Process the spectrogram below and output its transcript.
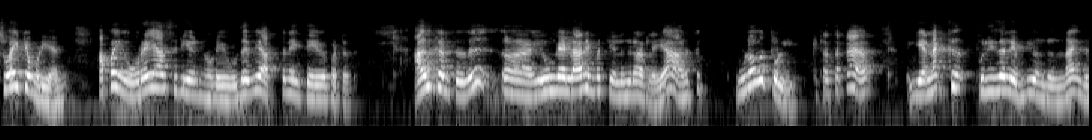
சுவைக்க முடியாது. அப்போ இங்கே உரையாசிரியனுடைய உதவி அத்தனை தேவைப்பட்டது. அதுக்கு அடுத்தது இவங்க எல்லாரையும் பற்றி எழுதுகிறார் இல்லையா? அடுத்து உழவு தொழில். கிட்டத்தட்ட எனக்கு புரிதல் எப்படி வந்ததுன்னா இந்த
